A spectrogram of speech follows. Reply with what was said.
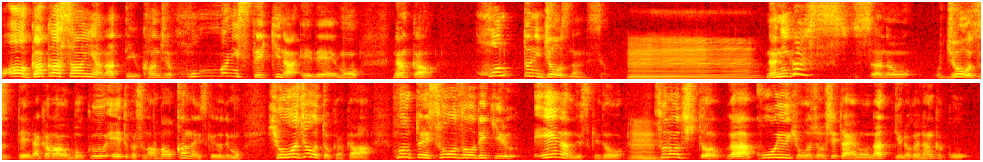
ああ画家さんやなっていう感じのほんまに素敵な絵でもうなんか本当に上手なんですよ。何がすあの上手ってなんかまあ僕絵とかそのあんま分かんないですけどでも表情とかが本当に想像できる絵なんですけど、うん。その人がこういう表情してたんやろうなっていうのがなんかこう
